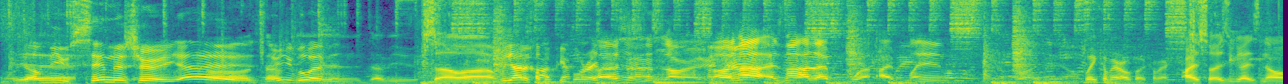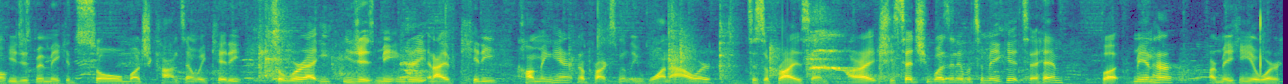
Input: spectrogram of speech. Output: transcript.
W signature. Yes. there you go, Evan. W. So uh, we got a couple people, right? Uh, this is this is alright. Uh, it's not it's not as I what I planned, but you know. Wait, come here real quick, come here. All right, so as you guys know, he's just been making so much content with Kitty. So we're at EJ's meet and greet, and I have Kitty coming here in approximately one hour to surprise him. All right, she said she wasn't able to make it to him, but me and her are making it work.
